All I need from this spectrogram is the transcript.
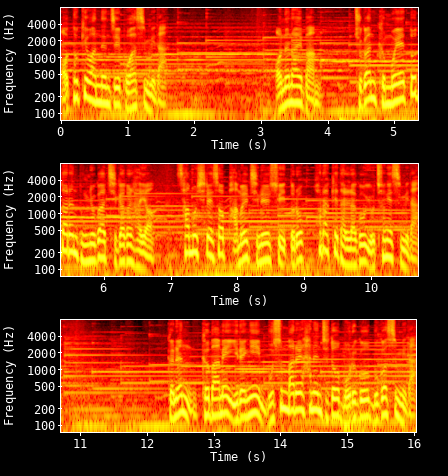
어떻게 왔는지 보았습니다. 어느 날 밤 주간 근무에 또 다른 동료가 지각을 하여 사무실에서 밤을 지낼 수 있도록 허락해 달라고 요청했습니다. 그는 그 밤에 일행이 무슨 말을 하는지도 모르고 묵었습니다.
